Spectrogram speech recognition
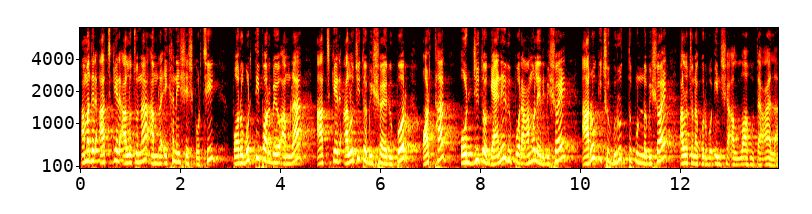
আমাদের আজকের আলোচনা আমরা এখানেই শেষ করছি। পরবর্তী পর্বেও আমরা আজকের আলোচিত বিষয়ের উপর, অর্থাৎ অর্জিত জ্ঞানের উপর আমলের বিষয়ে আরও কিছু গুরুত্বপূর্ণ বিষয় আলোচনা করব ইনশা আল্লাহ তালা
